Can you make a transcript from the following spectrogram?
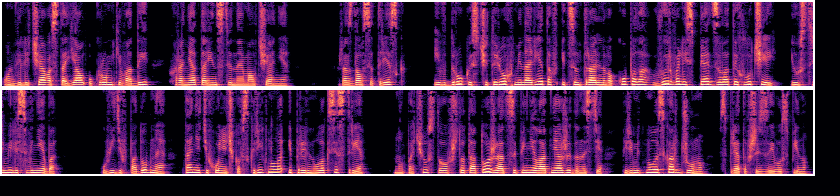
Он величаво стоял у кромки воды, храня таинственное молчание. Раздался треск, и вдруг из четырех минаретов и центрального купола вырвались пять золотых лучей и устремились в небо. Увидев подобное, Таня тихонечко вскрикнула и прильнула к сестре, но, почувствовав, что та тоже оцепенела от неожиданности, переметнулась к Арджуну, спрятавшись за его спину.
